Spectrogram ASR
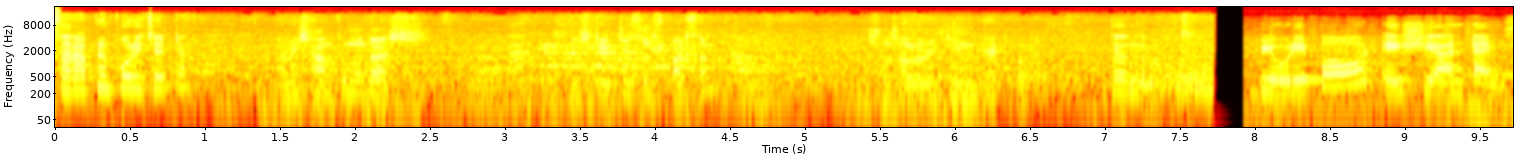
স্যার আপনার পরিচয়টা? আমি Shantanu Das district resource person social work unit headquarter ধন্যবাদ। Bureau report Asian Times.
